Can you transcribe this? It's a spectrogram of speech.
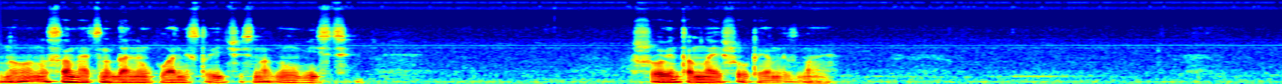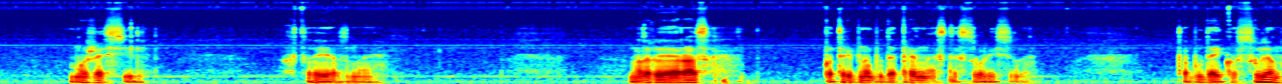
Ну, воно самець на дальньому плані стоїть щось на одному місці. Що він там знайшов, то я не знаю. Може сіль. Хто його знає. На другий раз потрібно буде принести солі сюди. Та буде і косулям,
